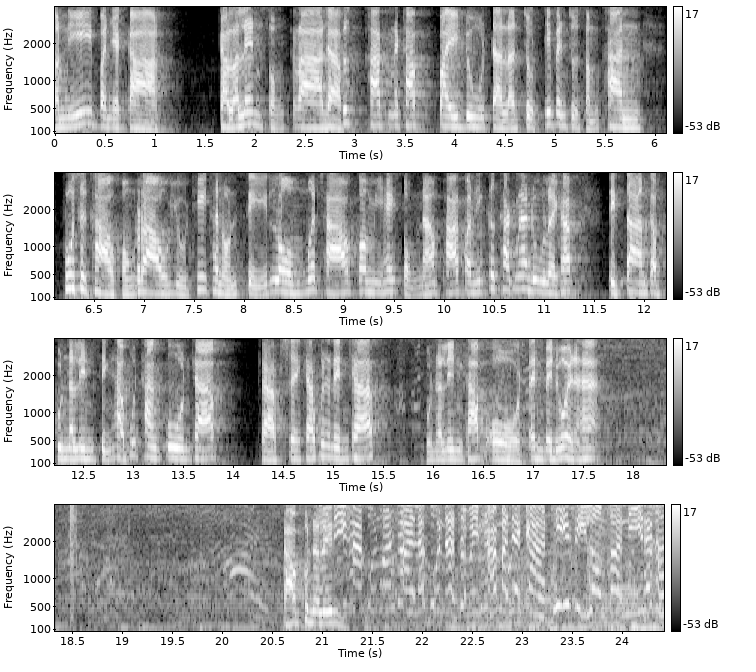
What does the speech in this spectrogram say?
ตอนนี้บรรยากาศการละเล่นสงกรานต์ครับ คึกคักนะครับ ไปดูแต่ละจุดที่เป็นจุดสำคัญ ผู้สื่อข่าวของเราอยู่ที่ถนนสีลมเมื่อเช้าก็มีให้ส่งน้ำพัดตอนนี้คึกคักน่าดูเลยครับ ติดตามกับคุณนลินทร์สิงหาพุทธางกูลครับ ครับเชิญครับคุณนรินทร์ครับ คุณนลินทร์ครับ โอ้เต้นไปด้วยนะฮะครับคุณนสลิวันสทร์ ดีค่ะคุณวัาศที่สีลมตอนนี้นะคะ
